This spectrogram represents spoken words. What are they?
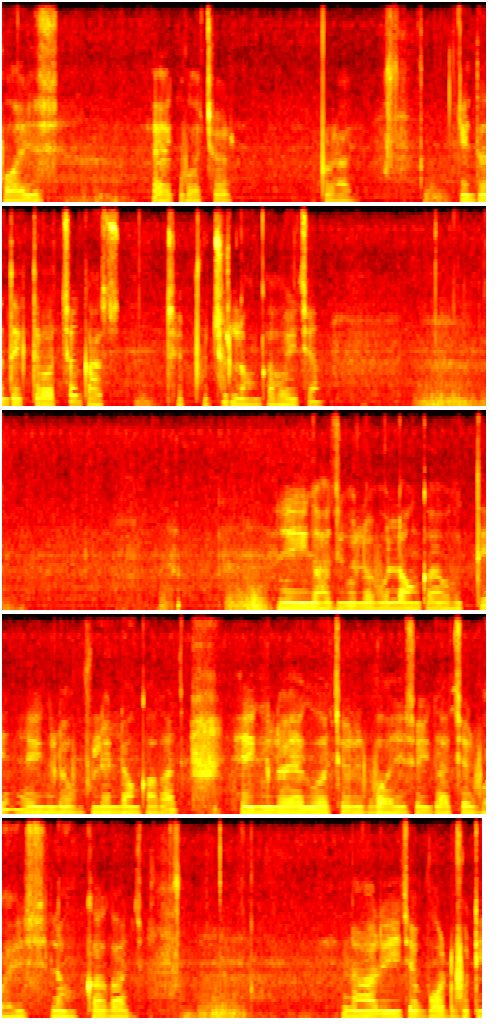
বয়স এক বছর প্রায়। কিন্তু দেখতে পাচ্ছ গাছে প্রচুর লঙ্কা হয়েছে। এই গাছগুলো লঙ্কা ভর্তি, এইগুলো ফুলের লঙ্কা গাছ, এইগুলো এক বছরের বয়স, এই গাছের বয়স লঙ্কা গাছ। আর এই যে বটবটি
